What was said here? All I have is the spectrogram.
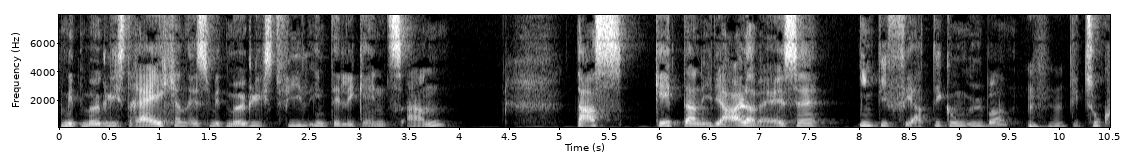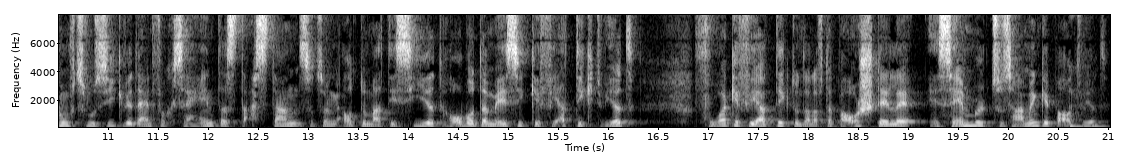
mit möglichst reichern es mit möglichst viel Intelligenz an. Das geht dann idealerweise in die Fertigung über. Mhm. Die Zukunftsmusik wird einfach sein, dass das dann sozusagen automatisiert, robotermäßig gefertigt wird, vorgefertigt und dann auf der Baustelle assembled zusammengebaut mhm. wird.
